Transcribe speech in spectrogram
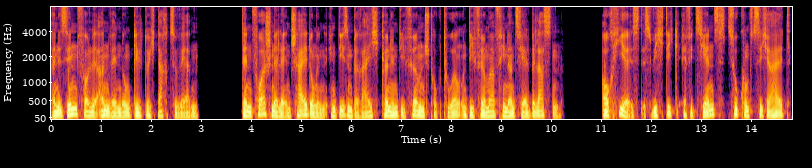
Eine sinnvolle Anwendung gilt durchdacht zu werden, denn vorschnelle Entscheidungen in diesem Bereich können die Firmenstruktur und die Firma finanziell belasten. Auch hier ist es wichtig, Effizienz, Zukunftssicherheit,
